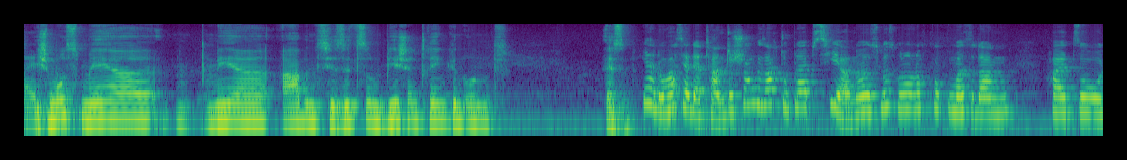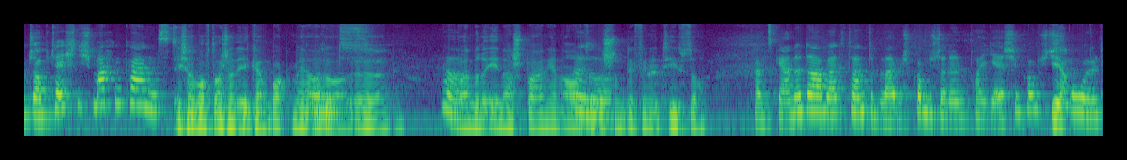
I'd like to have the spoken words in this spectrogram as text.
alt Ich muss mehr, mehr abends hier sitzen, ein Bierchen trinken und essen. Ja, du hast ja der Tante schon gesagt, du bleibst hier. Ne? Jetzt müssen wir nur noch gucken, was du dann halt so jobtechnisch machen kannst. Ich habe auf Deutschland eh keinen Bock mehr. Also Und- äh, Ja. wandere eh nach Spanien aus. Also. Das ist schon definitiv so. Kannst gerne da bei der Tante bleiben. Ich komme dich dann in ein paar Jährchen, komme ich dich Ja. holen.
